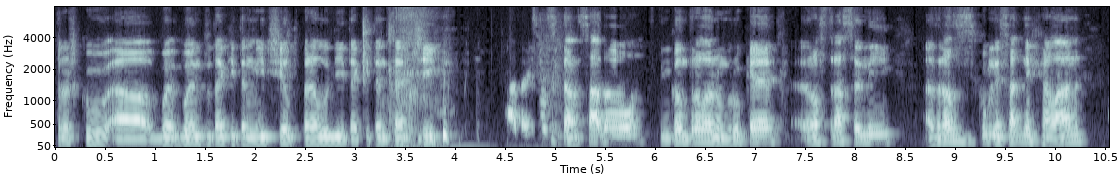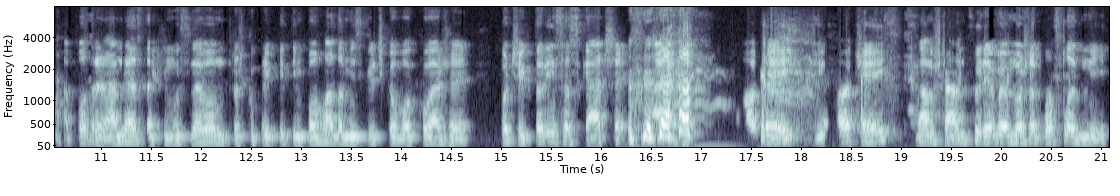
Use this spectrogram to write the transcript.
trošku, uh, budem, tu taký ten meat shield pre ľudí, taký ten terčík. A tak som si tam sadol s tým kontrolerom v ruke, roztrasený a zrazu si ku mne sadne chalan a pozrie na mňa s takým úsmevom, trošku pripitým pohľadom, iskričkou v oku a že počuj, ktorým sa skáče. A ja, že, OK, OK, mám šancu, nebudem možno posledný.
